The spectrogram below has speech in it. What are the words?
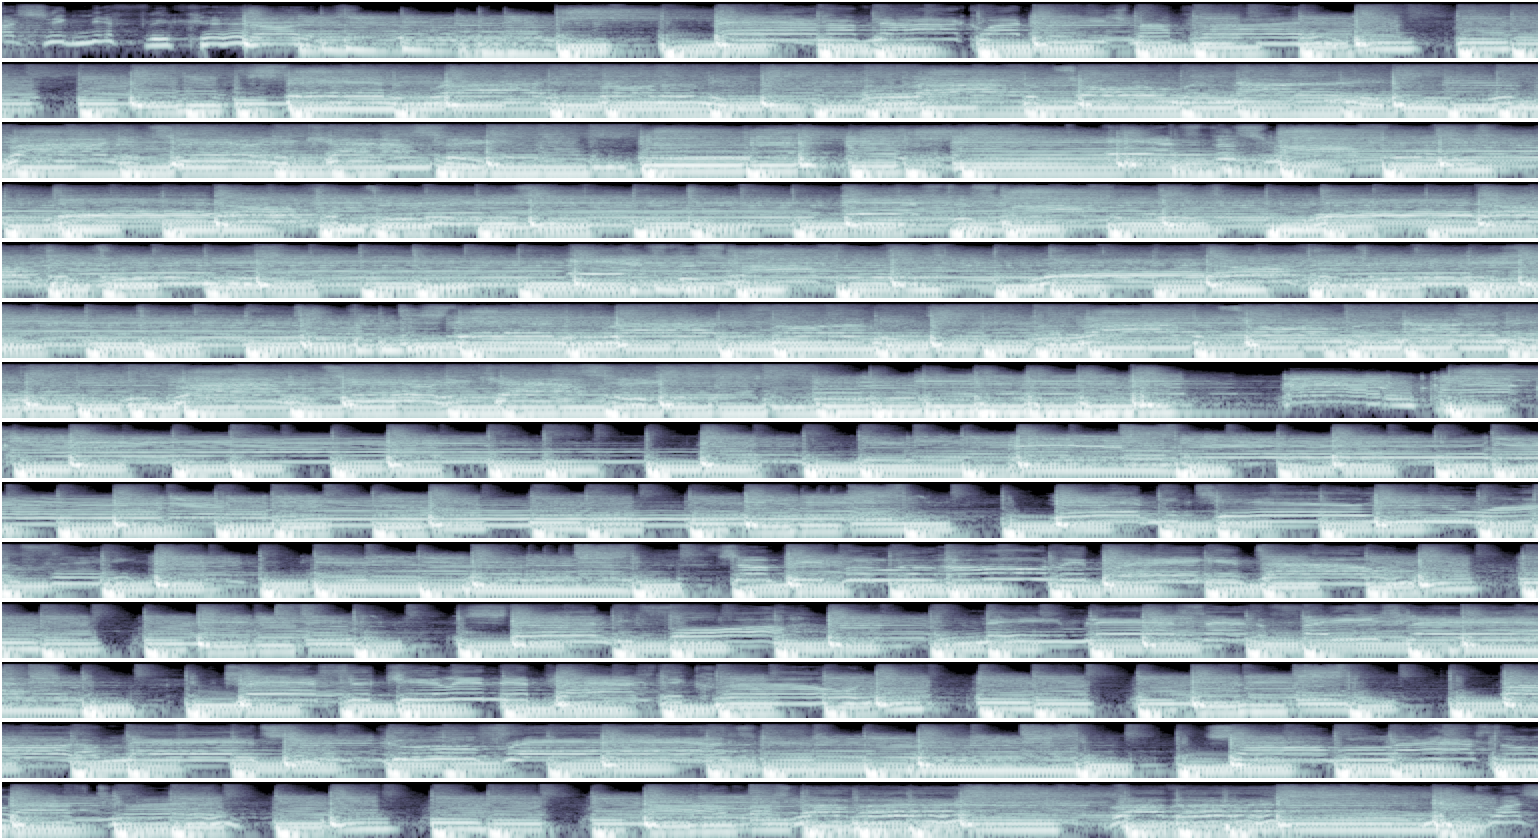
quite significant others. And I've not quite reached my prime. Standing right in front of me, a life of total monotony will blind you till you cannot see. It's the smile.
